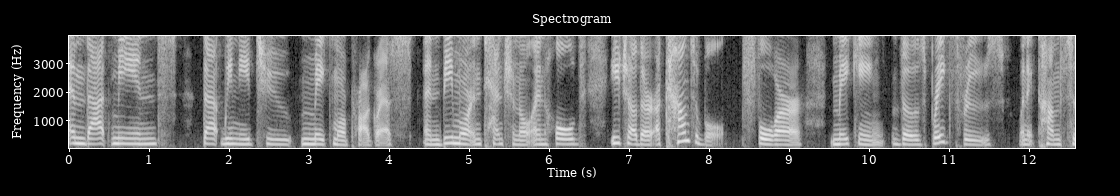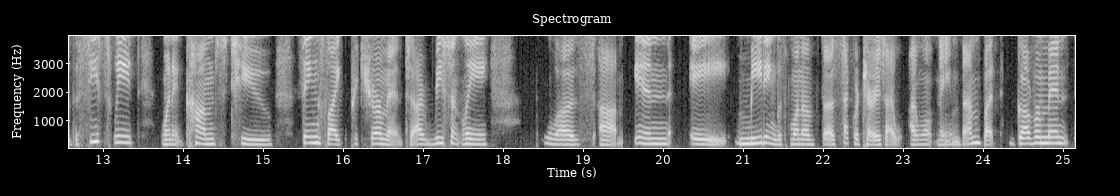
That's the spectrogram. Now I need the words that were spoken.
And that means that we need to make more progress and be more intentional and hold each other accountable for making those breakthroughs when it comes to the C suite, when it comes to things like procurement. I recently was um, in a meeting with one of the secretaries, I, I won't name them, but government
